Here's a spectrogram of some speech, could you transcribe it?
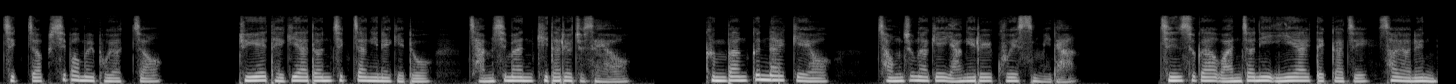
직접 시범을 보였죠. 뒤에 대기하던 직장인에게도 잠시만 기다려주세요. 금방 끝날게요. 정중하게 양해를 구했습니다. 진수가 완전히 이해할 때까지 서연은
